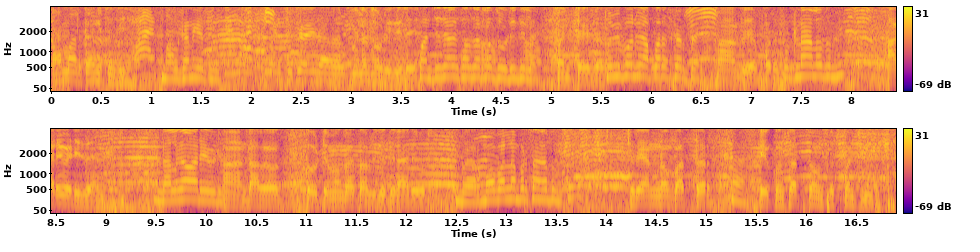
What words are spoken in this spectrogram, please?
काय मालकाने घेतली मालकाने घेतलं. पंचेचाळीस हजार रुपयाला जोडी दिले. पंचेचाळीस हजारला जोडी दिलाय पंचेचाळीस हजार तुम्ही पण व्यापारच करताय? हा व्यापारच. कुठनं आला तुम्ही? आरेवाडीचा आहे डालगाव एवढी हा डालगाव कवटेमंगा तालुक्यातील आरेवाडी. बर मोबाईल नंबर सांगा तुमचा. त्र्याण्णव बहात्तर हा. एकोणसाठ चौसष्ट पंचवीस.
